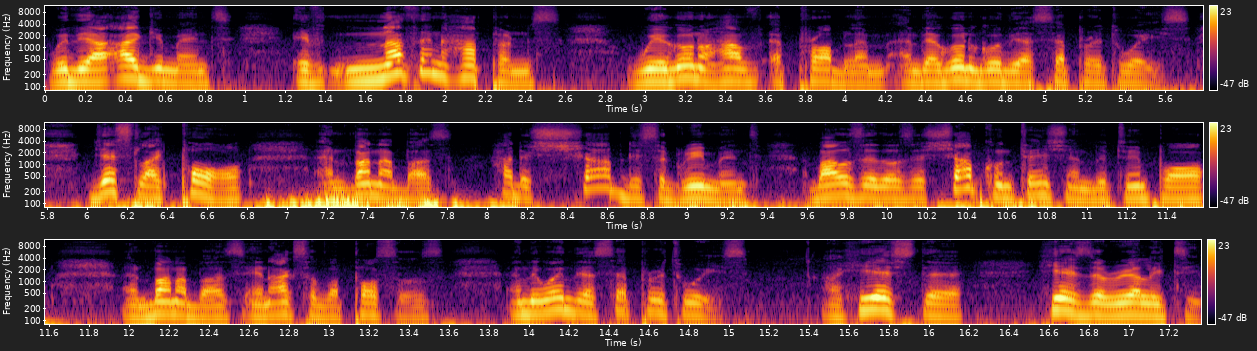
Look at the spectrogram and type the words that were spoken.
with their arguments, if nothing happens, we're going to have a problem and they're going to go their separate ways. Just like Paul and Barnabas had a sharp disagreement. The Bible says there was a sharp contention between Paul and Barnabas in Acts of Apostles, and they went their separate ways. Now, here's the, here's the reality.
